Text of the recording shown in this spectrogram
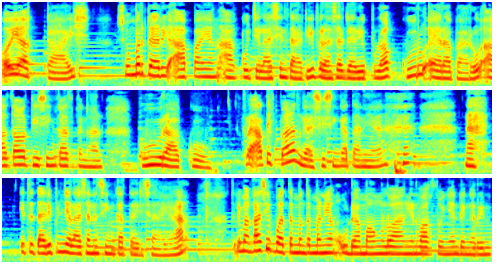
Oh ya guys, sumber dari apa yang aku jelasin tadi berasal dari blog Guru Era Baru atau disingkat dengan Guraku. Kreatif banget gak sih singkatannya? nah, itu tadi penjelasan singkat dari saya. Terima kasih buat teman-teman yang udah mau ngeluangin waktunya dengerin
